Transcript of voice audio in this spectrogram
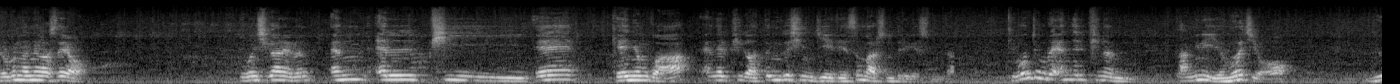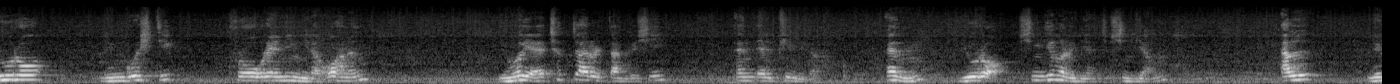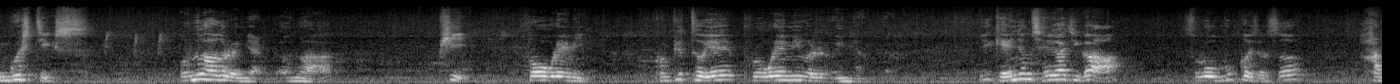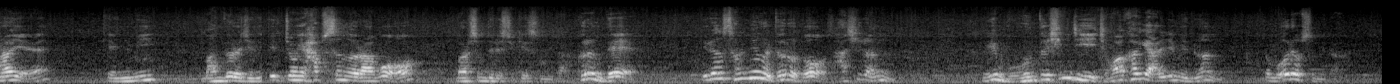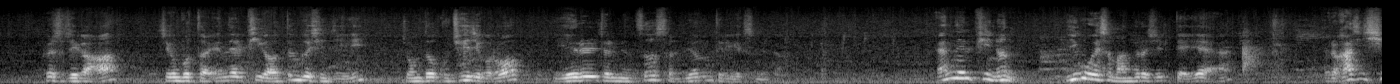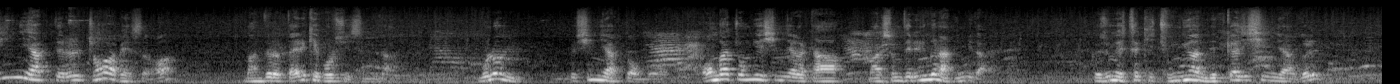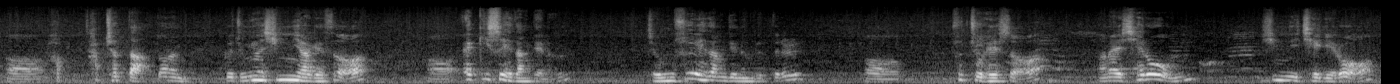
여러분 안녕하세요. 이번 시간에는 NLP의 개념과 NLP가 어떤 것인지에 대해서 말씀드리겠습니다. 기본적으로 NLP는 당연히 영어죠. Neuro Linguistic Programming이라고 하는 영어의 첫 자를 딴 것이 NLP입니다. N, Neuro, 신경을 의미하죠. 신경. L, Linguistics, 언어학을 의미합니다. 언어학. P, 프로그래밍, 컴퓨터의 프로그래밍을 의미합니다. 이 개념 세 가지가 서로 묶어져서 하나의 개념이 만들어지는 일종의 합성어라고 말씀드릴 수 있겠습니다. 그런데 이런 설명을 들어도 사실은 이게 뭔 뜻인지 정확하게 알려면은 좀 어렵습니다. 그래서 제가 지금부터 NLP가 어떤 것인지 좀 더 구체적으로 예를 들면서 설명드리겠습니다. NLP는 미국에서 만들어질 때에 여러 가지 심리학들을 종합해서 만들었다 이렇게 볼 수 있습니다. 물론 그 심리학도 뭐 온갖 종류의 심리학을 다 말씀드리는 건 아닙니다. 그 중에 특히 중요한 몇 가지 심리학을 어, 합, 합쳤다 또는 그 중요한 심리학에서 어, 엑기스에 해당되는 정수에 해당되는 것들을 어, 추출해서 하나의 새로운 심리 체계로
